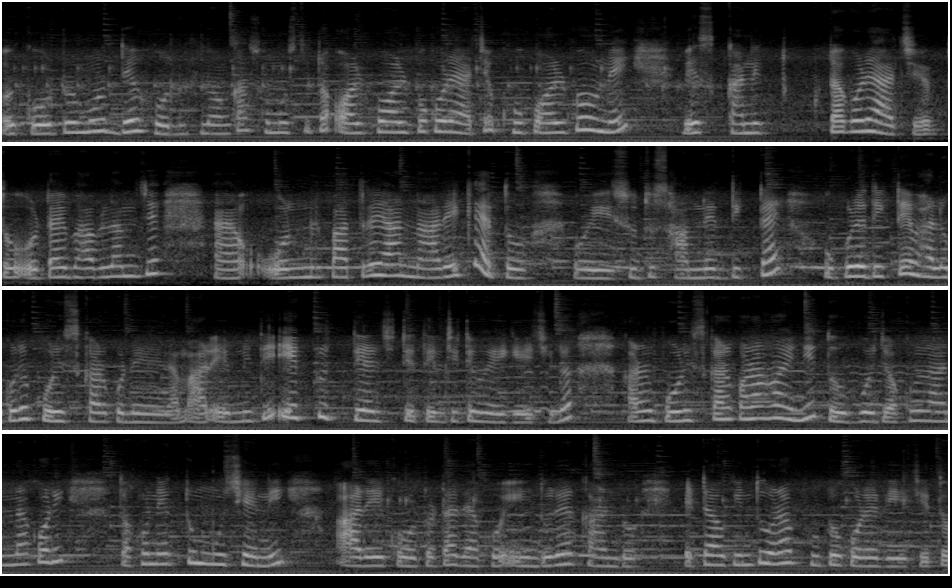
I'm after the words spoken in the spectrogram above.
ওই কৌটোর মধ্যে হলুদ লঙ্কা সমস্তটা অল্প অল্প করে আছে, খুব অল্পও নেই, বেশ খানিকটা করে আছে। তো ওটাই ভাবলাম যে আহ, অন্যের পাত্রে আর না রেখে তো ওই শুধু সামনের দিকটায় উপরের দিকটাই ভালো করে পরিষ্কার করে নিলাম। আর এমনিতে একটু তেল ছিটে তেল ছিটে হয়ে গিয়েছিল। কারণ পরিষ্কার করা হয়নি তবুও যখন রান্না করি তখন একটু মুছে নিই। আর এই কৌটোটা দেখো ইঁদুরের কাণ্ড। এটাও কিন্তু ওরা ফুটো করে দিয়েছে। তো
